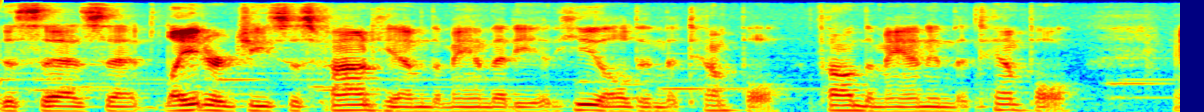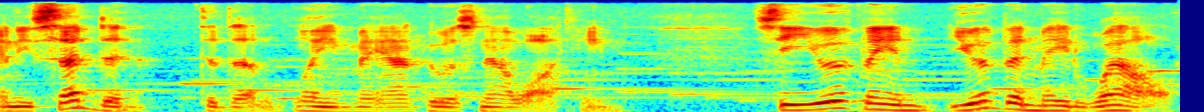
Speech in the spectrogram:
This says that later Jesus found him, the man that he had healed, in the temple, found the man in the temple, and he said to, to the lame man who was now walking, See, you have been you have been made well.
